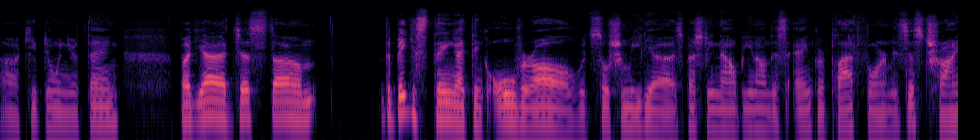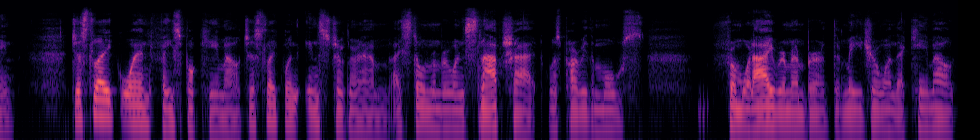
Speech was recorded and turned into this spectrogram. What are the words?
Uh, keep doing your thing. But yeah, just um, the biggest thing I think overall with social media, especially now being on this anchor platform, is just trying. Just like when Facebook came out, just like when Instagram, I still remember when Snapchat was probably the most, from what I remember, the major one that came out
